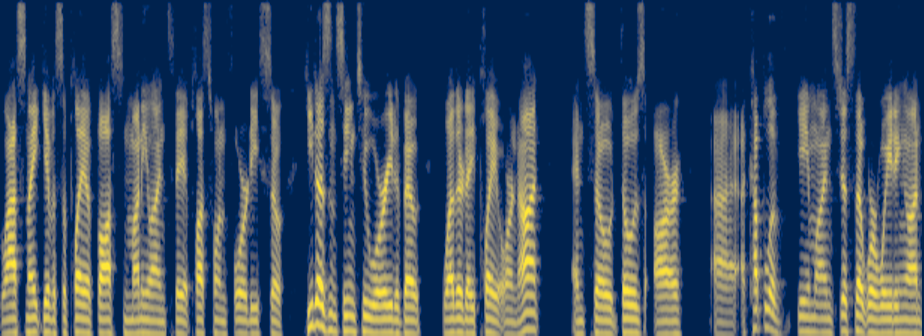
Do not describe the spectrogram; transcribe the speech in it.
last night give us a play of Boston money line today at plus 140. So he doesn't seem too worried about whether they play or not. And so those are uh, a couple of game lines just that we're waiting on.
